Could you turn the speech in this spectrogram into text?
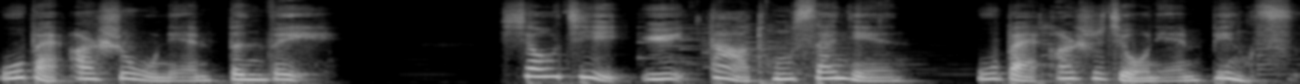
五百二十五年奔位，萧纪于大通三年（五百二十九年）病死。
